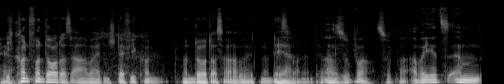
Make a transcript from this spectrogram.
Ja. Ich konnte von dort aus arbeiten. Steffi konnte von dort aus arbeiten und das ja, war dann ah, super, super. Aber jetzt, ähm,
